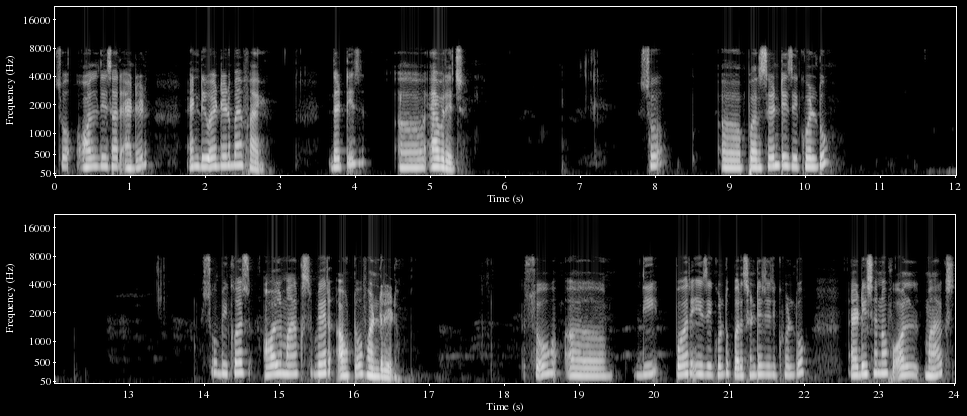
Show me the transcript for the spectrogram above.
so all these are added and divided by 5 that is uh, average. So uh, percent is equal to so because all marks were out of 100 so uh, the per is equal to percentage is equal to addition of all marks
